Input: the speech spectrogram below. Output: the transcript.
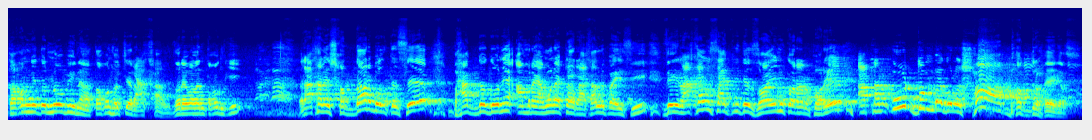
তখন কিন্তু নবী না, তখন হচ্ছে রাখাল। ধরে বলেন তখন কি? রাখালের সর্দার বলতেছে, ভাগ্য গুণে আমরা এমন একটা রাখাল পাইছি, যে রাখাল চাকরিতে জয়েন করার পরে আপনার উট দুম্বাগুলো সব ভদ্র হয়ে গেছে।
